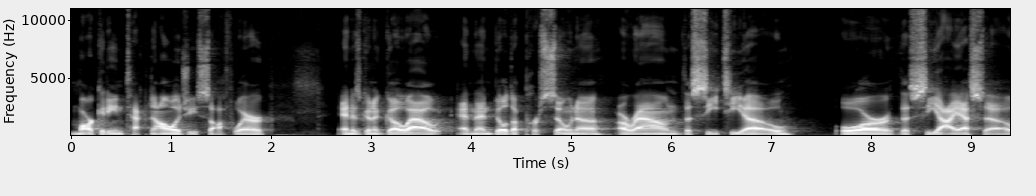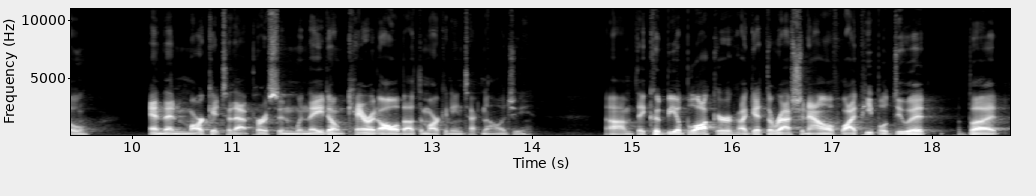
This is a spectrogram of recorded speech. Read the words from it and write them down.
marketing technology software and is going to go out and then build a persona around the CTO or the CISO and then market to that person when they don't care at all about the marketing technology. Um, they could be a blocker. I get the rationale of why people do it, but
